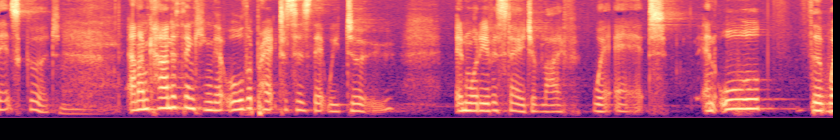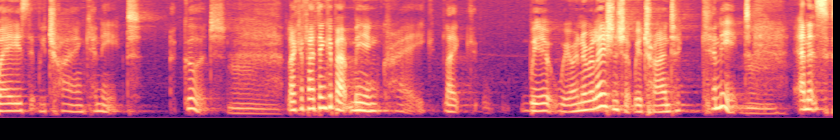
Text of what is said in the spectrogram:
That's good. And I'm kind of thinking that all the practices that we do in whatever stage of life we're at, and all the ways that we try and connect are good. Like if I think about me and Craig, like we're, we're in a relationship, we're trying to connect. And it's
